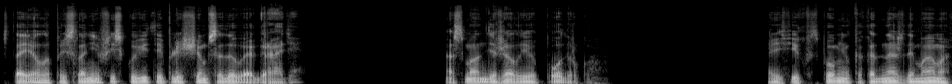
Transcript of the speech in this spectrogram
стояла, прислонившись к увитой плющом садовой ограде. Осман держал ее под руку. Рефик вспомнил, как однажды мама,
